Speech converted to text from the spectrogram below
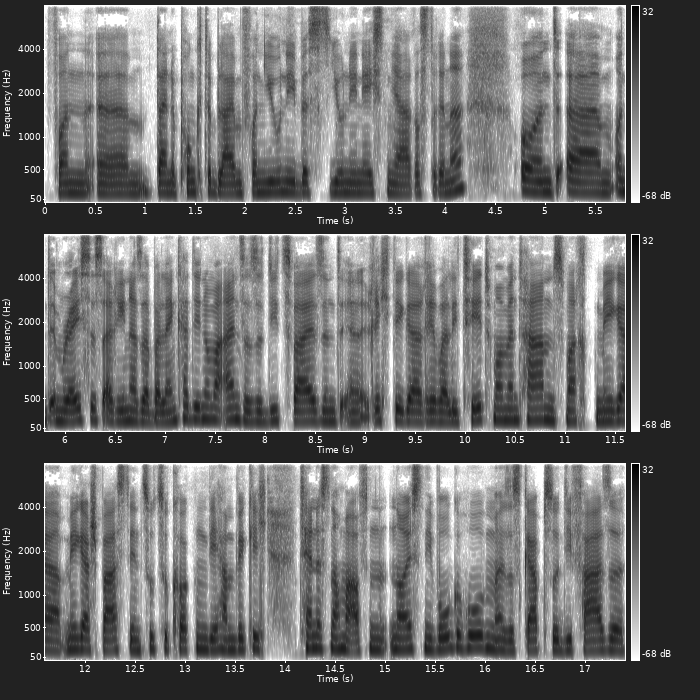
von ähm, deine Punkte bleiben von Juni bis Juni nächsten Jahres drinne. Und, ähm, und im Race ist Arina Sabalenka die Nummer eins. Also die zwei sind in richtiger Rivalität momentan. Es macht mega, mega Spaß, denen zuzugucken. Die haben wirklich Tennis nochmal auf ein neues Niveau gehoben. Also es gab so die Phase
